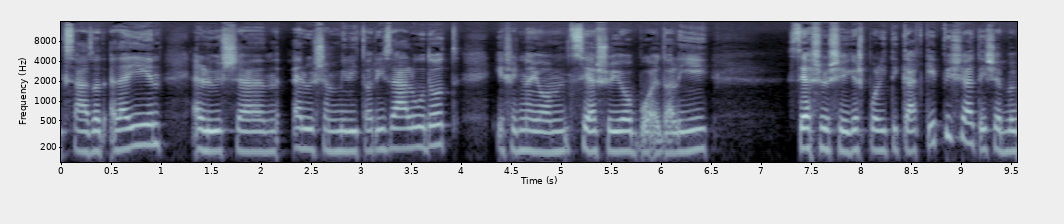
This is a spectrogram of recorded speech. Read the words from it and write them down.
század elején erősen, erősen militarizálódott, és egy nagyon szélső jobboldali, szélsőséges politikát képviselt, és ebből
